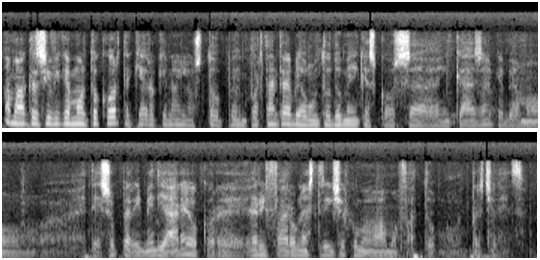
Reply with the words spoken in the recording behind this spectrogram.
No, ma la classifica è molto corta, è chiaro che noi lo stop importante l'abbiamo avuto domenica scorsa in casa, che abbiamo eh, adesso per rimediare occorre rifare una striscia come avevamo fatto in precedenza.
